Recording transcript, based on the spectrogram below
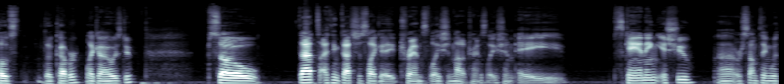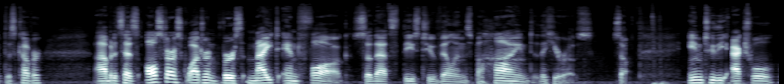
post the cover, like I always do. So that's I think that's just like a translation, not a translation, a scanning issue uh, or something with this cover. Uh, but it says All Star Squadron versus Night and Fog. So that's these two villains behind the heroes. So into the actual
